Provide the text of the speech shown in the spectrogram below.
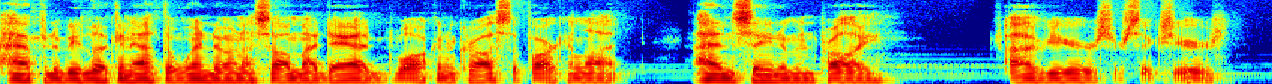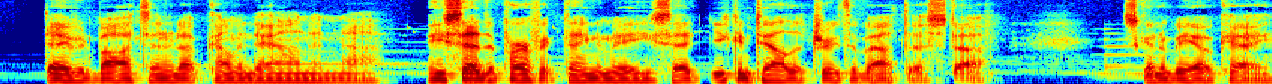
happened to be looking out the window and I saw my dad walking across the parking lot. I hadn't seen him in probably five years or six years. David Botts ended up coming down and uh, he said the perfect thing to me. He said, You can tell the truth about this stuff. It's going to be okay.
